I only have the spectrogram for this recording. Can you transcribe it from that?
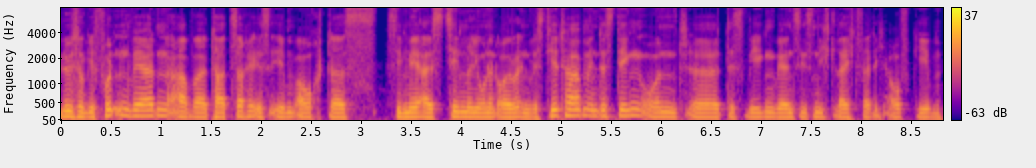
Lösung gefunden werden. Aber Tatsache ist eben auch, dass sie mehr als 10 Millionen Euro investiert haben in das Ding und äh, deswegen werden sie es nicht leichtfertig aufgeben.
